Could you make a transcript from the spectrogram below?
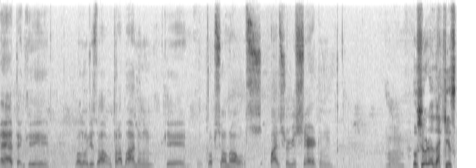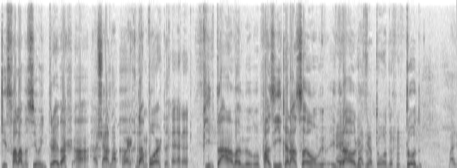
É, tem que valorizar o trabalho, né? Porque o profissional faz o serviço certo, né? Uhum. O senhor é daqueles que falava assim, eu entrego a, a, a chave na porta. Da porta. Pintava, fazia encanação, hidráulico. É, fazia tudo. Tudo? Mas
